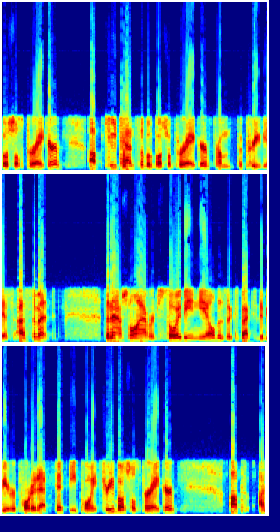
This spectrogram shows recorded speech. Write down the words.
bushels per acre, up two tenths of a bushel per acre from the previous estimate. The national average soybean yield is expected to be reported at 50.3 bushels per acre, up a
